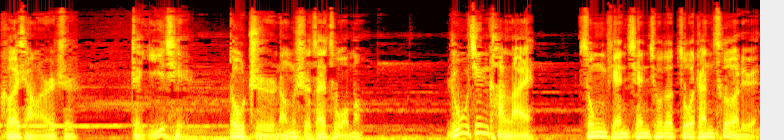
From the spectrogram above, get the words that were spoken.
可想而知，这一切都只能是在做梦。如今看来。松田千秋的作战策略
